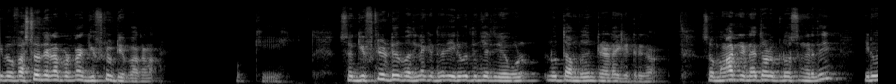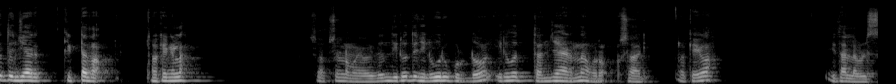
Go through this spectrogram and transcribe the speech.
இப்போ ஃபஸ்ட்டு வந்து என்ன பண்ணுறோம் கிஃப்ட் நிஃப்டி பார்க்கலாம். ஓகே ஸோ கிஃப்ட் நிஃப்டி பார்த்தீங்கன்னா கிட்டத்தட்ட இருபத்தஞ்சாயிரத்தி நூற்றம்பதுன்னு ட்ரேட் ஆகிட்டு ஸோ மார்க்கெட் நேரத்தோட க்ளோஸுங்கிறது இருபத்தஞ்சாயிரம் கிட்ட தான் ஓகேங்களா? ஸோ ஆக்சுவலாக நம்ம இது வந்து இருபத்தஞ்சி நூறு போட்டோம். இருபத்தஞ்சாயிரம் தான் வரும். சாரி ஓகேவா இதான் லெவல்ஸ்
